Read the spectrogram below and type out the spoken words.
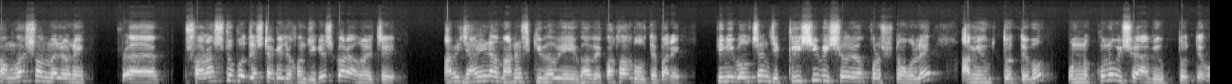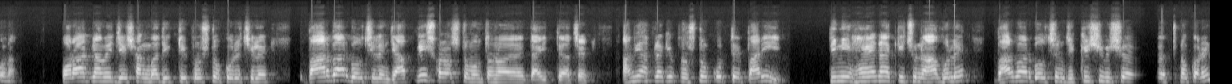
সংবাদ সম্মেলনে স্বরাষ্ট্র উপদেষ্টাকে যখন জিজ্ঞেস করা হয়েছে, আমি জানি না মানুষ কীভাবে এইভাবে কথা বলতে পারে, তিনি বলছেন যে কৃষি বিষয়ক প্রশ্ন হলে আমি উত্তর দেব, অন্য কোনো বিষয়ে আমি উত্তর দেব না। পরাগ নামে যে সাংবাদিকটি প্রশ্ন করেছিলেন, বারবার বলছিলেন যে আপনি স্বরাষ্ট্র মন্ত্রণালয়ের দায়িত্বে আছেন, আমি আপনাকে প্রশ্ন করতে পারি? তিনি হ্যাঁ না কিছু না বলে বারবার বলছেন যে কৃষি বিষয়ে প্রশ্ন করেন,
